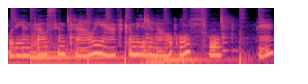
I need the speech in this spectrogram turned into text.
Oriental Central e África Meridional ou Sul, né?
